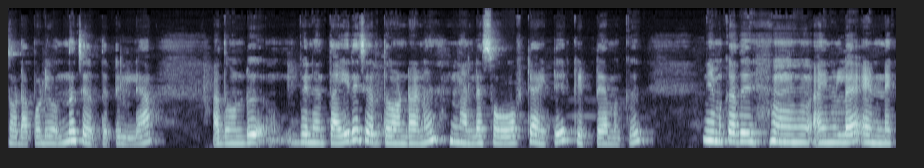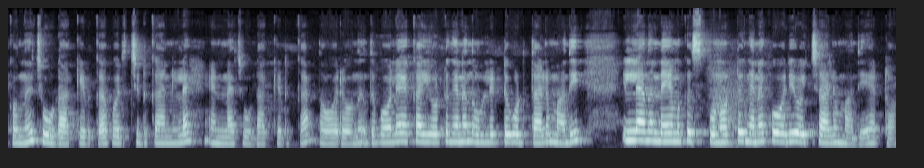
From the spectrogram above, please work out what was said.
സോഡാപ്പൊടി ഒന്നും ചേർത്തിട്ടില്ല. അതുകൊണ്ട് പിന്നെ തൈര് ചേർത്തുകൊണ്ടാണ് നല്ല സോഫ്റ്റായിട്ട് കിട്ടുക നമുക്ക്. ഇനി നമുക്കത് അതിനുള്ള എണ്ണയ്ക്കൊന്ന് ചൂടാക്കി എടുക്കുക പൊരിച്ചെടുക്കാനുള്ള എണ്ണ ചൂടാക്കി എടുക്കുക ഓരോന്ന് ഇതുപോലെ കൈയോട്ട് ഇങ്ങനെ നുള്ളിട്ട് കൊടുത്താലും മതി. ഇല്ലാന്നുണ്ടെങ്കിൽ നമുക്ക് സ്പൂണോട്ട് ഇങ്ങനെ കോരി ഒഴിച്ചാലും മതി കേട്ടോ.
